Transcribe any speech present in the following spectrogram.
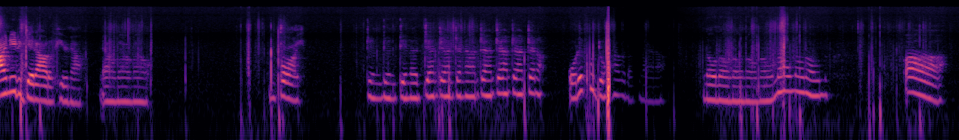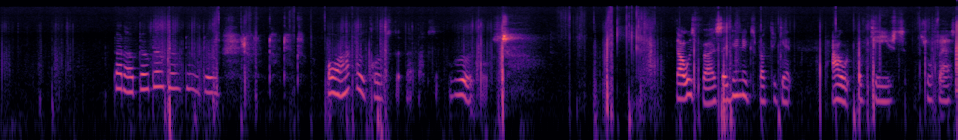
I need to get out of here now. Now, now, now. Bye. Dun, dun, dun, dun, dun, dun, dun, dun, dun, dun. What if we don't have enough mana? No, no, no, no, no, no, no, no. Ah. Da, da, da, da, da, da, da. Oh, I'm actually close to that exit. Really close. That was fast. I didn't expect to get out of caves so fast.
